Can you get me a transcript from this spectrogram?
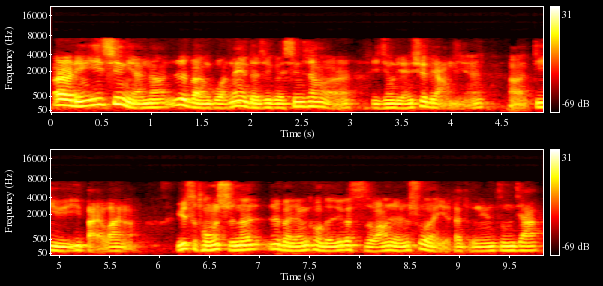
二零一七年呢，日本国内的这个新生儿已经连续两年啊低于一百万了。与此同时呢，日本人口的这个死亡人数呢也在逐年增加。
